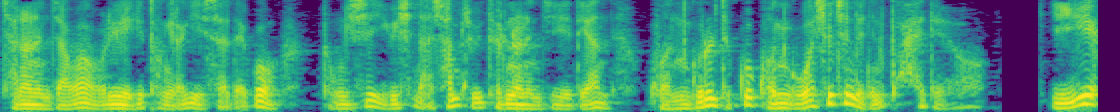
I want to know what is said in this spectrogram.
잘하는 자와 우리에게 동일하게 있어야 되고 동시에 이것이 나 삶 속에 드러나는지에 대한 권고를 듣고 권고가 실천되지는 봐야 돼요. 이게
